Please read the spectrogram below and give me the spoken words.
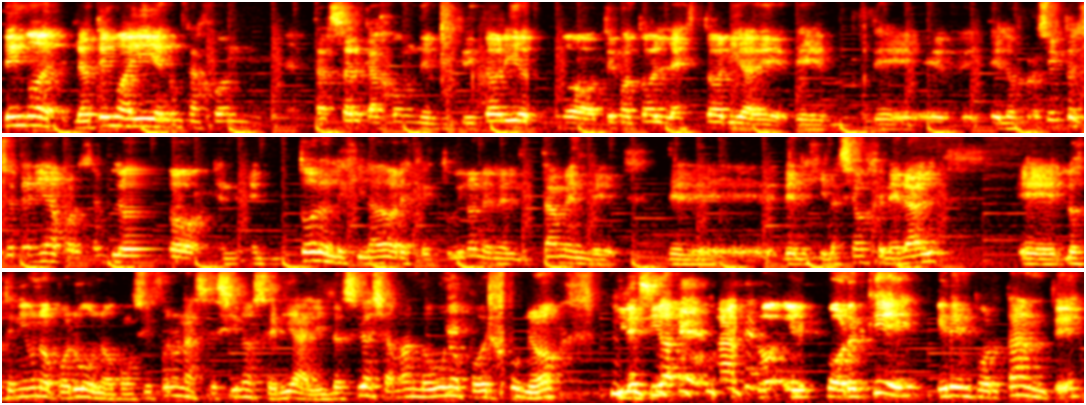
Tengo, lo tengo ahí en un cajón, tercer cajón de mi escritorio, tengo, toda la historia de, de, los proyectos. Yo tenía, por ejemplo, en, en, todos los legisladores que estuvieron en el dictamen de, legislación general, eh, los tenía uno por uno, como si fuera un asesino serial, y los iba llamando uno por uno y les iba explicando el por qué era importante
